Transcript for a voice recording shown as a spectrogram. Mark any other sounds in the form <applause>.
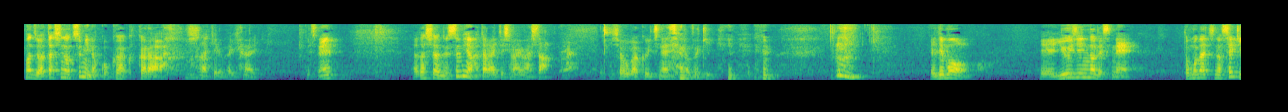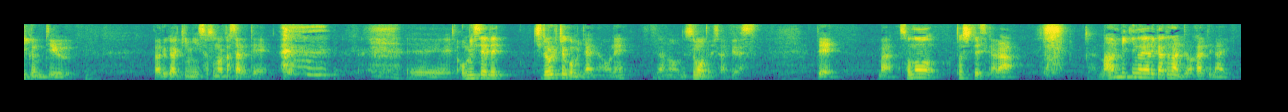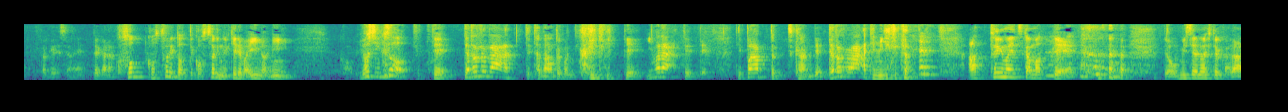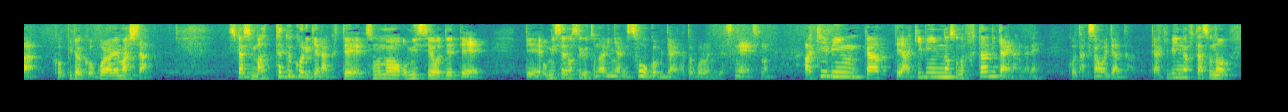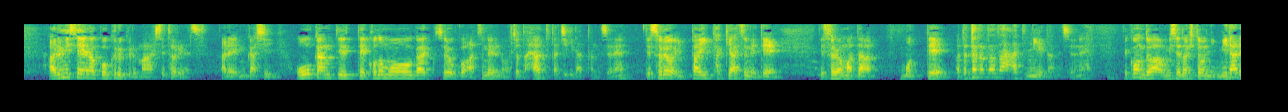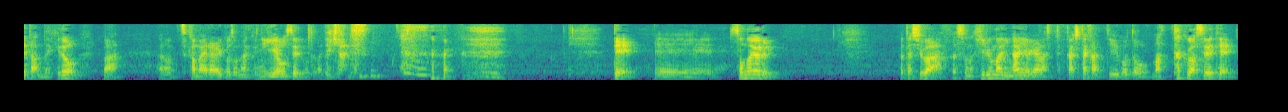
まず私の罪の告白からしなければいけないですね。私は盗みを働いてしまいました。小学1年生の時。<laughs> でも友人のですね友達の関君っていう悪ガキにそそのかされて <laughs> えー、お店でチロルチョコみたいなのをねあの盗もうとしたわけです。でまあその年ですから万引きのやり方なんて分かってないわけですよねだからこそこっそり取ってこっそり抜ければいいのに「よし行くぞ!」って言ってダダダダって棚のところにかけていって「今だ!」って言ってでバッと掴んでダダダって逃げてた <laughs> あっという間に捕まって <laughs> でお店の人からこっぴどく怒られましたしかし全く懲りてなくてそのままお店を出てでお店のすぐ隣にある倉庫みたいなところにですねその空き瓶があって空き瓶のその蓋みたいなのがねこうたくさん置いてあった。で空き瓶の蓋そのアルミ製のこうくるくる回して取るやつ。あれ昔王冠って言って子供がそれをこう集めるのがちょっと流行ってた時期だったんですよね。でそれをいっぱいかき集めてでそれをまた持ってまたダダダダって逃げたんですよね。で今度はお店の人に見られたんだけど、まあ、あの捕まえられることなく逃げおせることができたんです。<laughs> で、えー、その夜私はその昼間に何をやらかしたかっていうことを全く忘れて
